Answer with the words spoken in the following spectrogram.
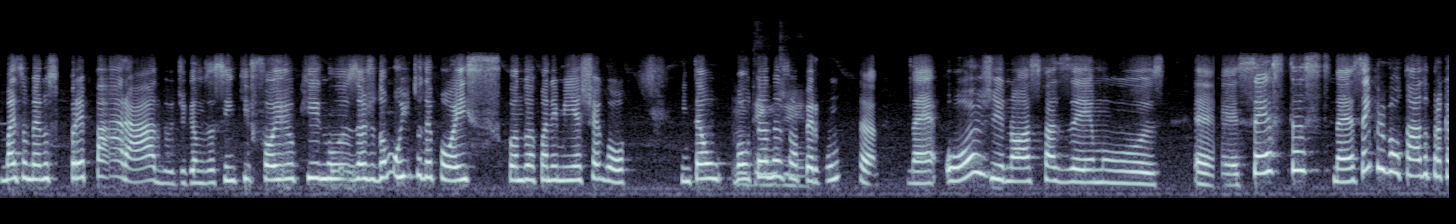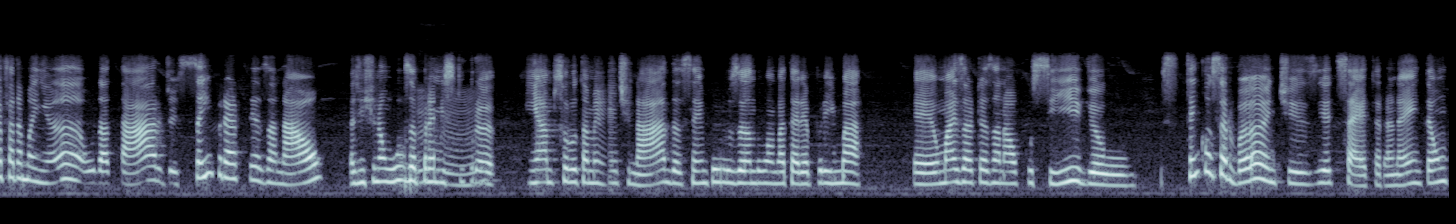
mais ou menos preparado, digamos assim, que foi o que nos ajudou muito depois, quando a pandemia chegou. Então, voltando Entendi. à sua pergunta, né, hoje nós fazemos é, cestas, né, sempre voltado para café da manhã ou da tarde, sempre artesanal. A gente não usa uhum. pré-mistura em absolutamente nada, sempre usando uma matéria-prima é, o mais artesanal possível, sem conservantes e etc, né? Então,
